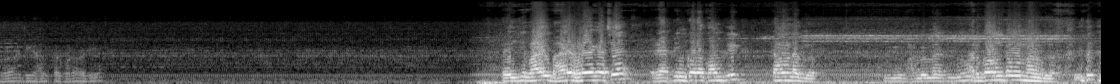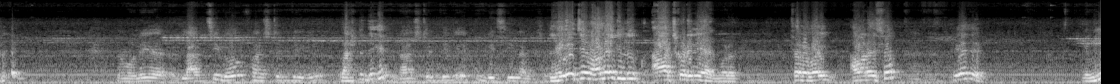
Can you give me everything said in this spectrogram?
ঘোরা দিকে হালকা ঘোরা দিকে এই যে ভাই ভাই হয়ে গেছে র্যাপিং করা কমপ্লিট কেমন লাগল? খুবই ভালো লাগল। আর গম কেমন লাগল মানে লাগছিল ফার্স্টের দিকে। লাস্টের দিকে? লাস্টের দিকে একটু বেশি লাগছে। লেগেছে ভালোই কিন্তু আওয়াজ করেনি একবার। চলো ভাই আমার এসো। ঠিক আছে? এমনি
